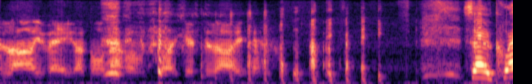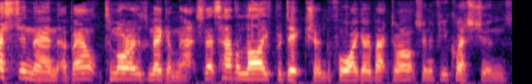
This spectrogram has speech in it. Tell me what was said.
Live Aid, I thought that one was quite good tonight. So, question then about tomorrow's mega match. Let's have a live prediction before I go back to answering a few questions.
